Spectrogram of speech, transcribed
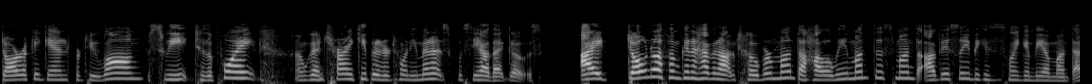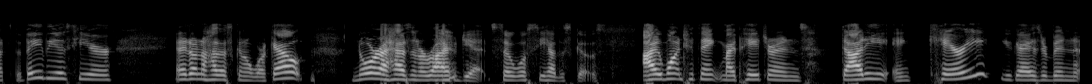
dark again for too long. Sweet, to the point. I'm going to try and keep it under 20 minutes. We'll see how that goes. I don't know if I'm going to have an October month, a Halloween month this month, obviously, because it's only going to be a month after the baby is here. And I don't know how that's going to work out. Nora hasn't arrived yet, so we'll see how this goes. I want to thank my patrons Dottie and Carrie, you guys have been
